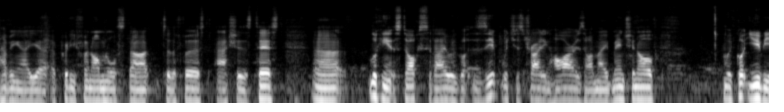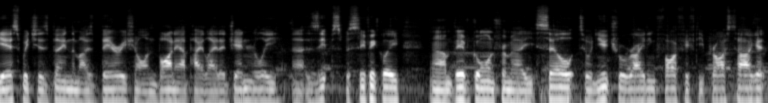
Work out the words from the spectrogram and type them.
having a, a, pretty phenomenal start to the first Ashes test. Uh, looking at stocks today, we've got Zip, which is trading higher, as I made mention of. We've got UBS, which has been the most bearish on buy now, pay later generally, uh, Zip specifically. Um, they've gone from a sell to a neutral rating, 550 price target.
